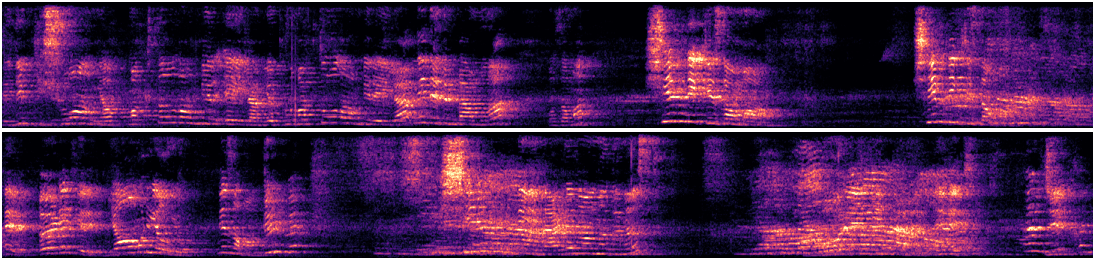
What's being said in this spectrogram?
Dedim ki şu an yapmakta olan bir eylem, yapılmakta olan bir eylem. Ne dedim ben buna? O zaman şimdiki zaman. Şimdiki zaman. Evet, örnek verelim. Yağmur yağıyor. Ne zaman? Dün mü? Şimdi. Nereden anladınız? O renginden. Evet. Önce hani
